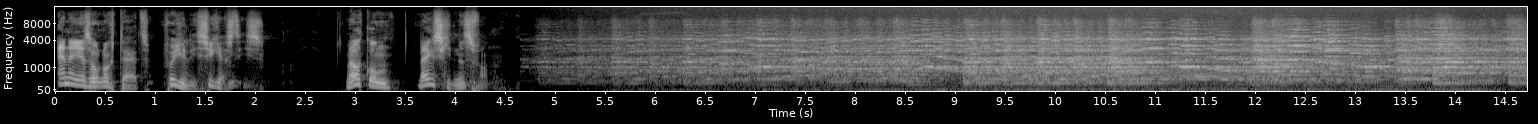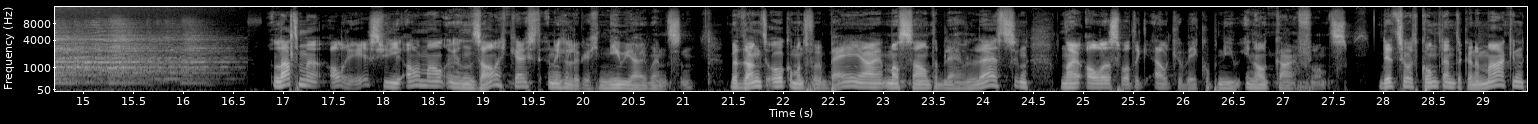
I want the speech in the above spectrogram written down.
en er is ook nog tijd voor jullie suggesties. Welkom bij Geschiedenis van. Laat me allereerst jullie allemaal een zalig kerst en een gelukkig nieuwjaar wensen. Bedankt ook om het voorbije jaar massaal te blijven luisteren naar alles wat ik elke week opnieuw in elkaar flans. Dit soort content te kunnen maken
